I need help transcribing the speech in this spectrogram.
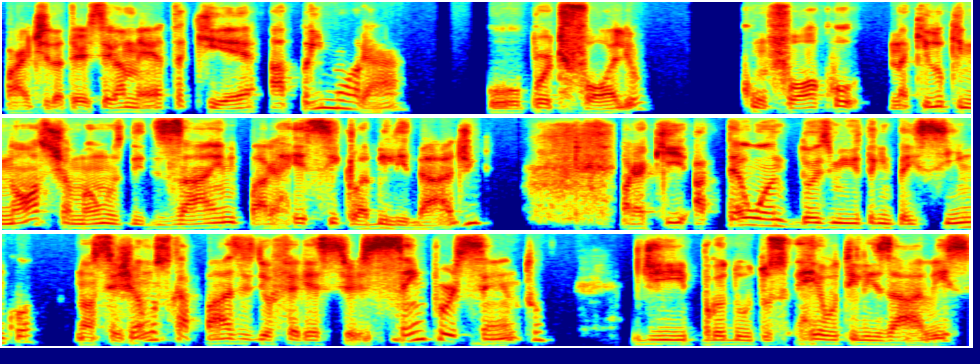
parte da terceira meta, que é aprimorar o portfólio com foco naquilo que nós chamamos de design para reciclabilidade, para que até o ano de 2035 nós sejamos capazes de oferecer 100% de produtos reutilizáveis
